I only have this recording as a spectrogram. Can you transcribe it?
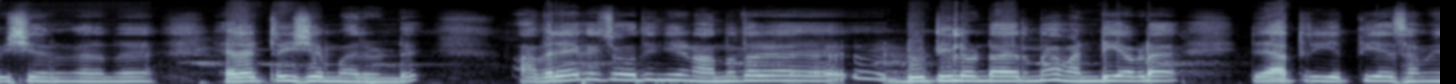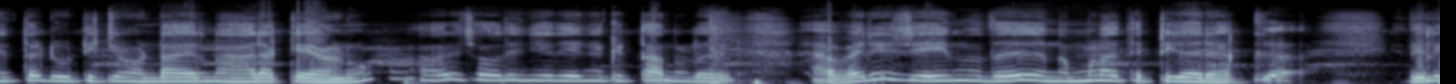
വിഷയങ്ങൾ ഇലക്ട്രീഷ്യന്മാരുണ്ട് അവരെയൊക്കെ ചോദ്യം ചെയ്യണം. അന്നത്തെ ഡ്യൂട്ടിയിലുണ്ടായിരുന്ന വണ്ടി അവിടെ രാത്രി എത്തിയ സമയത്ത് ഡ്യൂട്ടിക്ക് ഉണ്ടായിരുന്ന ആരൊക്കെയാണോ അവർ ചോദ്യം ചെയ്ത് കഴിഞ്ഞാൽ കിട്ടാന്നുള്ളത്. അവർ ചെയ്യുന്നത് നമ്മളെ തെറ്റുകാരാക്കുക. ഇതിൽ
